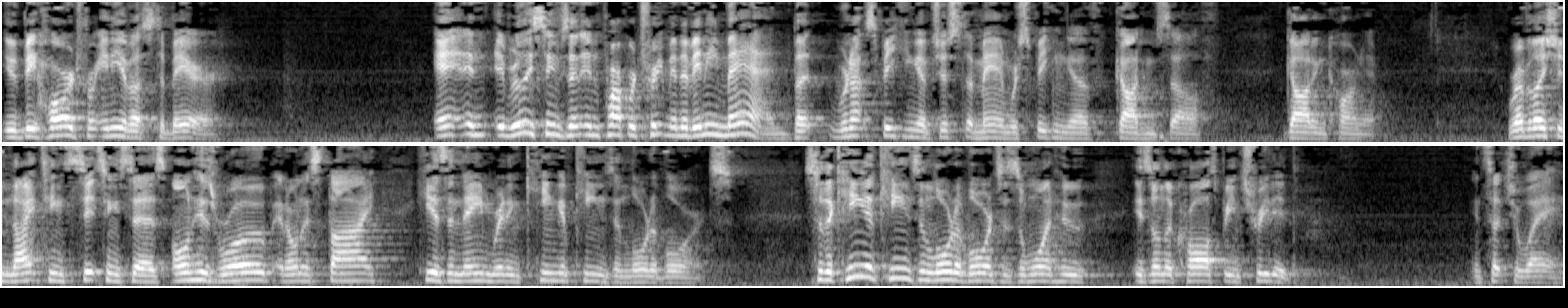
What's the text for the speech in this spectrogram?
It would be hard for any of us to bear. And, it really seems an improper treatment of any man, but we're not speaking of just a man, we're speaking of God himself, God incarnate. Revelation 19, 16 says, on his robe and on his thigh, he has a name written King of Kings and Lord of Lords. So the King of Kings and Lord of Lords is the one who is on the cross being treated in such a way.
